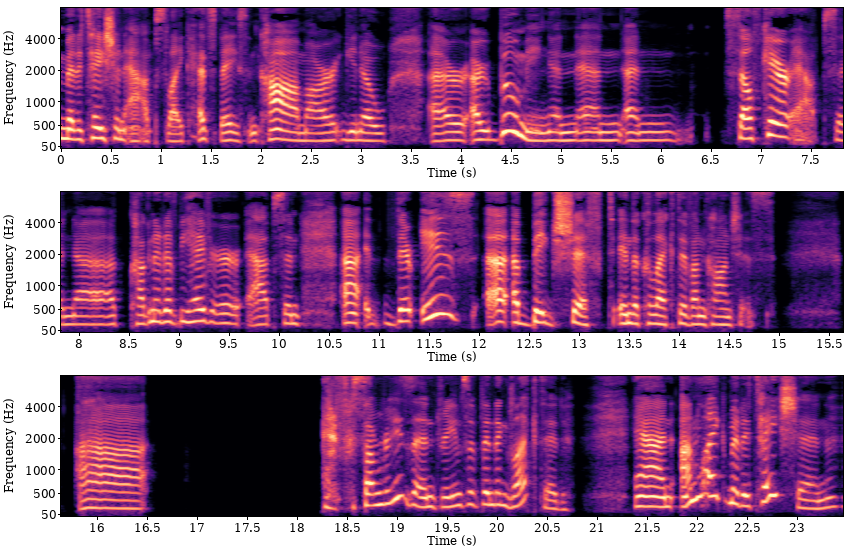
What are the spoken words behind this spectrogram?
meditation apps like Headspace and Calm are, you know, are are booming and and and self care apps and uh, cognitive behavior apps. And uh, there is a, a, big shift in the collective unconscious. Uh, And for some reason, dreams have been neglected. And unlike meditation,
